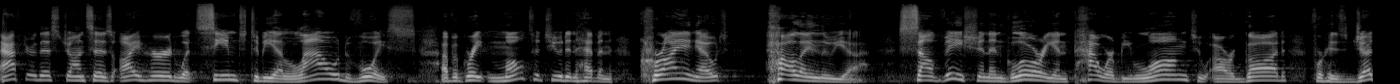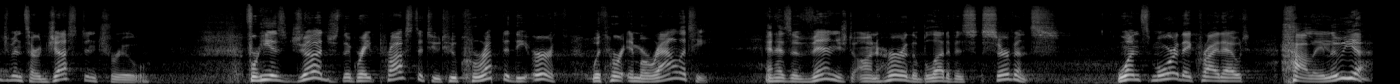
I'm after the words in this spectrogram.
after this, John says, I heard what seemed to be a loud voice of a great multitude in heaven crying out, Hallelujah! Salvation and glory and power belong to our God, for his judgments are just and true. For he has judged the great prostitute who corrupted the earth with her immorality and has avenged on her the blood of his servants. Once more they cried out, Hallelujah!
